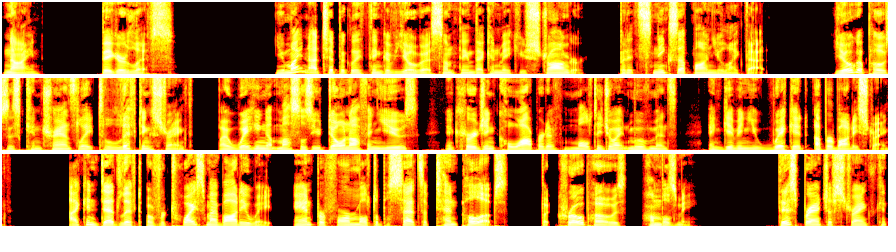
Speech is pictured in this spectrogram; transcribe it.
9. Bigger lifts. You might not typically think of yoga as something that can make you stronger, but it sneaks up on you like that. Yoga poses can translate to lifting strength by waking up muscles you don't often use, encouraging cooperative multi joint movements, and giving you wicked upper body strength. I can deadlift over twice my body weight and perform multiple sets of 10 pull ups but crow pose humbles me. This branch of strength can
